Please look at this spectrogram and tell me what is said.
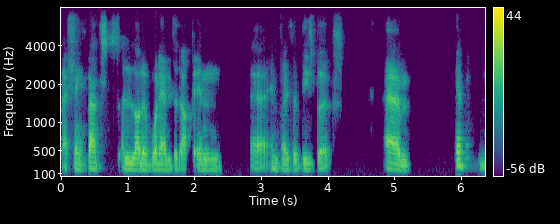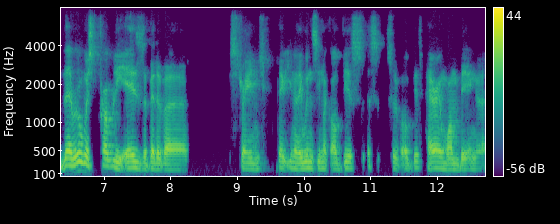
I think that's a lot of what ended up in uh, in both of these books. Um, there, there almost probably is a bit of a strange. They, you know, they wouldn't seem like obvious, sort of obvious pairing. One being a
